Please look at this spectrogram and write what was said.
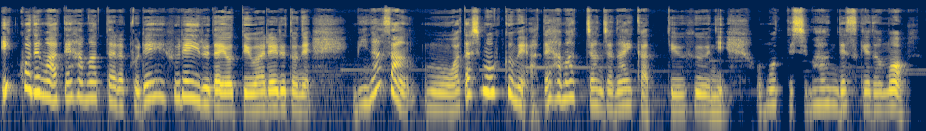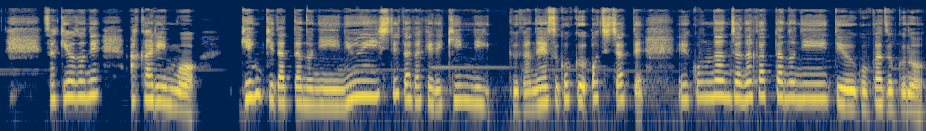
一個でも当てはまったらプレイフレイルだよって言われるとね、皆さん、もう私も含め当てはまっちゃうんじゃないかっていうふうに思ってしまうんですけども、先ほどね、あかりんも元気だったのに入院してただけで筋肉がね、すごく落ちちゃって、えー、こんなんじゃなかったのにっていうご家族の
